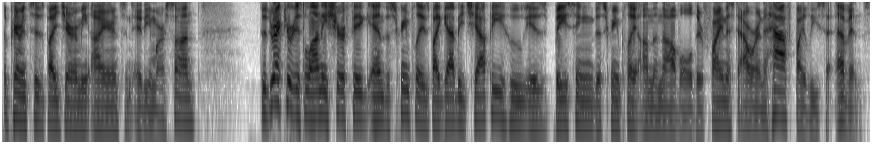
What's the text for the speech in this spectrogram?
appearances by Jeremy Irons and Eddie Marsan. The director is Lone Scherfig, and the screenplay is by Gaby Chiappe, who is basing the screenplay on the novel Their Finest Hour and a Half by Lissa Evans.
